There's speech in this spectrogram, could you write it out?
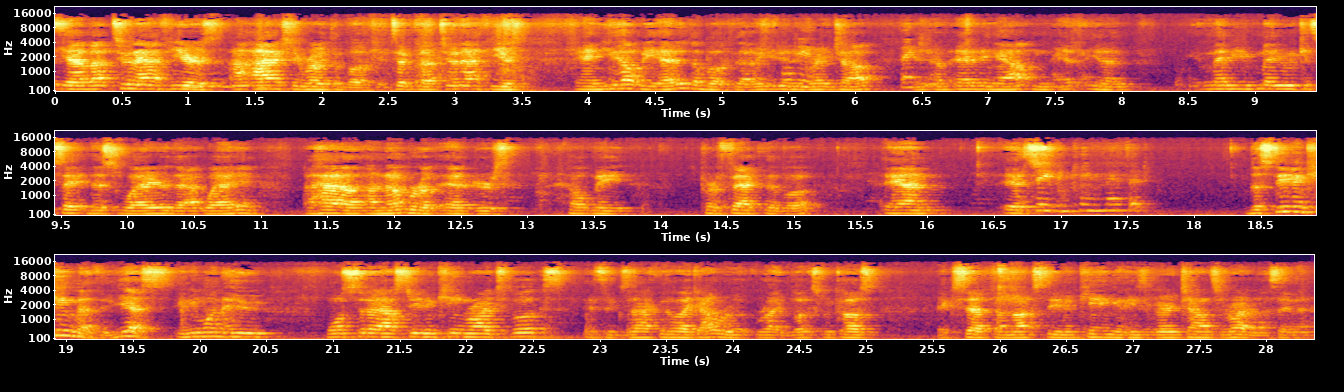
did, yeah, about two and a half years. I, I actually wrote the book. It took about two and a half years, and you helped me edit the book, though. You did a great job Thank you. of editing out, and Thank you know, maybe maybe we could say it this way or that way. And I had a, a number of editors help me perfect the book, and The Stephen King method. the Stephen King method. Yes, anyone who wants to know how Stephen King writes books, it's exactly like I write books because, except I'm not Stephen King and he's a very talented writer. I'm not saying that,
